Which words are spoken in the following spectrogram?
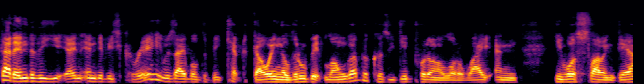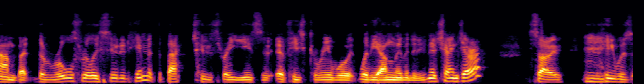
that end of the end of his career, he was able to be kept going a little bit longer because he did put on a lot of weight and he was slowing down. But the rules really suited him. At the back two three years of his career were, were the unlimited interchange era. So Mm. he was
